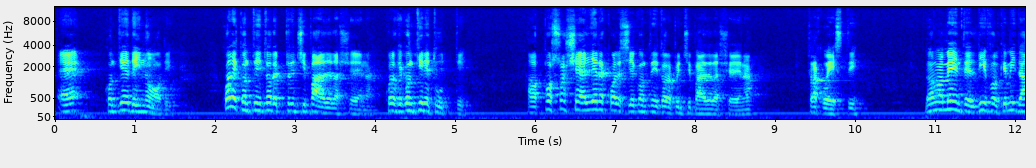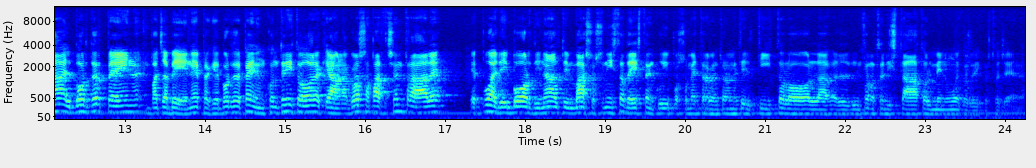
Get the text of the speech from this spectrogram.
è, contiene dei nodi. Qual è il contenitore principale della scena? Quello che contiene tutti. Allora posso scegliere quale sia il contenitore principale della scena, tra questi. Normalmente il default che mi dà, il border pane, va già bene, perché il border pane è un contenitore che ha una grossa parte centrale e poi dei bordi in alto, in basso, sinistra, destra in cui posso mettere eventualmente il titolo, l'informazione di stato, il menu e cose di questo genere.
